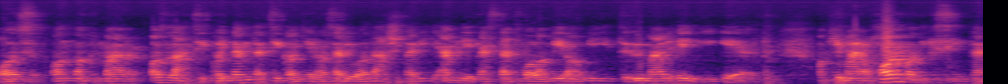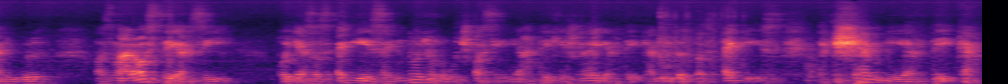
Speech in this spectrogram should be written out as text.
az annak már az látszik, hogy nem tetszik annyira az előadás, mert így emlékeztet valamire, amit ő már végigélt. Aki már a harmadik szinten ül, az már azt érzi, hogy ez az egész egy nagyon ócska színjáték, és leértékelődött az egész. De semmi értéke,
